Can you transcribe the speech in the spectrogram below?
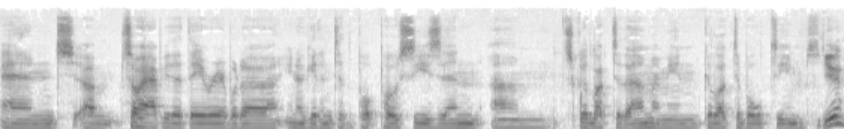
and I'm so happy that they were able to you know get into the po- postseason. Um, it's good luck to them. I mean, good luck to both teams. Yeah.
